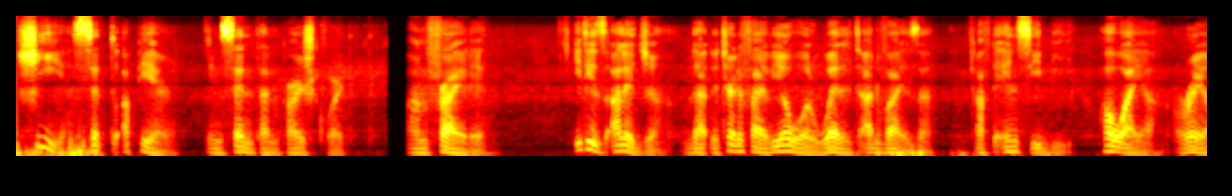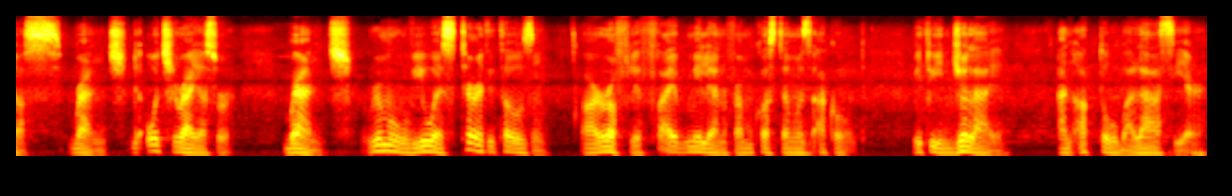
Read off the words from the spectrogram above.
She set to appear in St. Ann Parish Court on Friday. It is alleged that the 35-year-old wealth advisor of the NCB Hawaii Reyes branch, the Ocho Rios branch, removed US 30,000 or roughly 5 million from customers' account between July and October last year.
